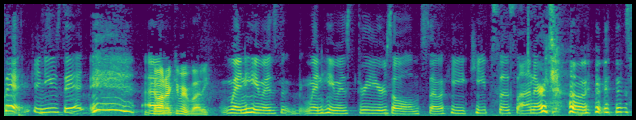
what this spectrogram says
sit. Can you sit? Um, Connor, come here, buddy. When he was when he was three years old, so he keeps us on our toes.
